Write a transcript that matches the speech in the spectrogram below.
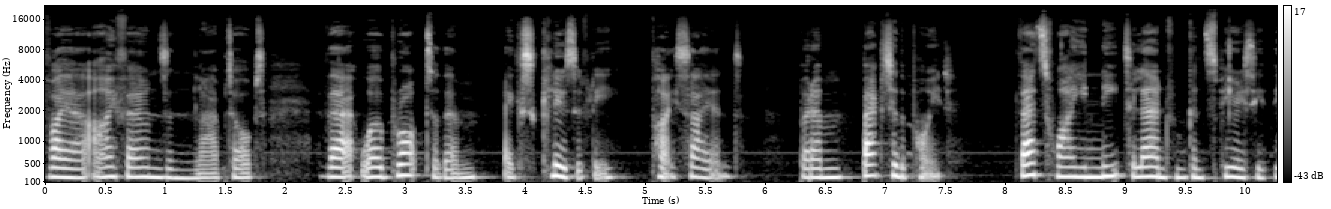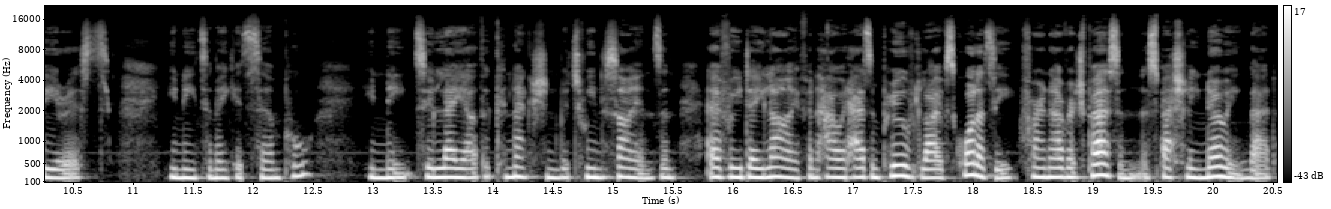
via iPhones and laptops that were brought to them exclusively by science. But I'm back to the point. That's why you need to learn from conspiracy theorists. You need to make it simple. You need to lay out the connection between science and everyday life and how it has improved life's quality for an average person, especially knowing that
